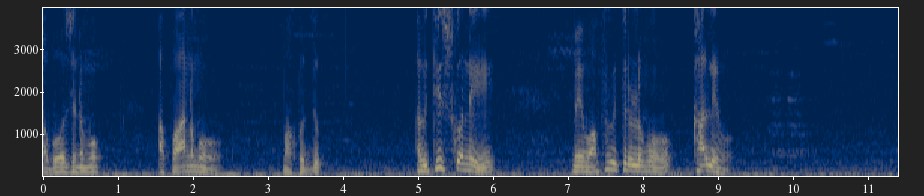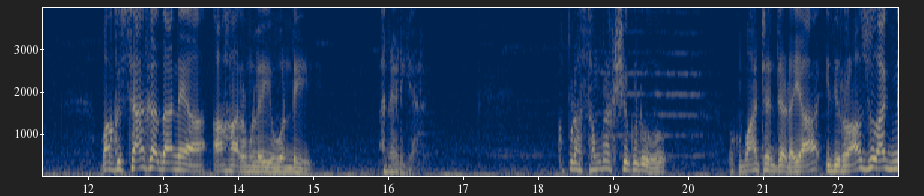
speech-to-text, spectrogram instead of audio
ఆ భోజనము ఆ పానము మాకొద్దు. అవి తీసుకొని మేము అపవిత్రులము కాలేము. మాకు శాఖ ధాన్య ఆహారంలో ఇవ్వండి అని అడిగారు. అప్పుడు ఆ సంరక్షకుడు ఒక మాట అంటాడు అయ్యా ఇది రాజు ఆజ్ఞ.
